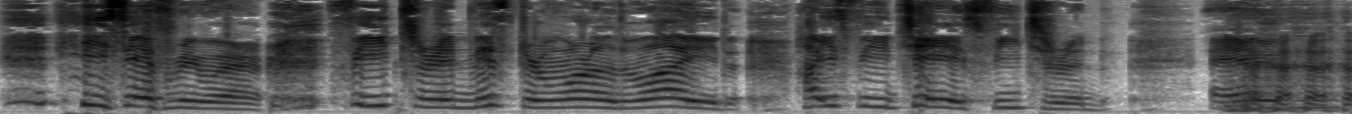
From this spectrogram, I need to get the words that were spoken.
He's everywhere, featuring Mr. Worldwide. High speed chase featuring. Um,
